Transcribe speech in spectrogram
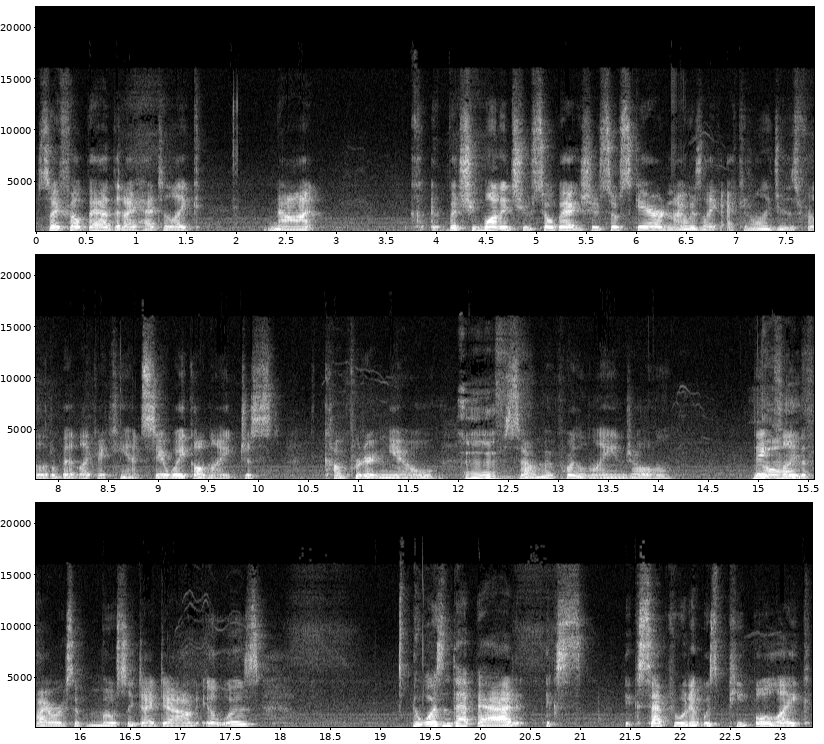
So I felt bad that I had to like not. But she wanted to so bad she was so scared, and I was like, I can only do this for a little bit. Like I can't stay awake all night just comforting you. Mm. So my poor little angel. Thankfully, No. the fireworks have mostly died down. It was, it wasn't that bad, ex- except when it was people like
